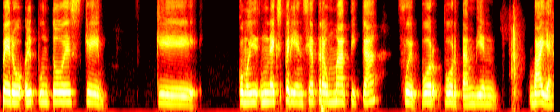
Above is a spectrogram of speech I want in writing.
pero el punto es que, que como una experiencia traumática fue por, por también, vaya,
